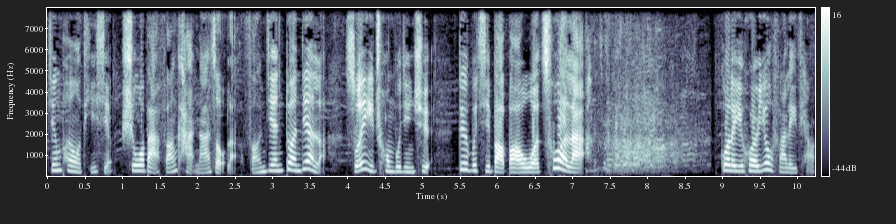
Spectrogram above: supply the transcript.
经朋友提醒，是我把房卡拿走了，房间断电了，所以充不进去。对不起，宝宝，我错了。过了一会儿，又发了一条，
